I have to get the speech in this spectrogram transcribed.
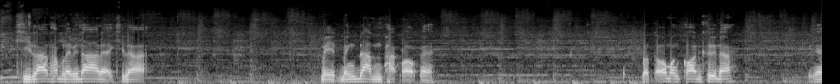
been คีร่าทำอะไรไม่ได้เลยคีร่าเมดแม่งดันผลักออกไงเราต้องเอามังกรคืนนะยังไง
